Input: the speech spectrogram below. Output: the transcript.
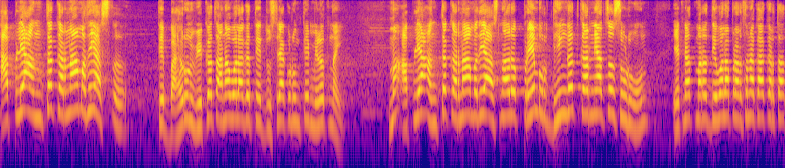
आपल्या अंतकरणामध्ये असतं. ते बाहेरून विकत आणावं लागत नाही दुसऱ्याकडून ते मिळत नाही. मग आपल्या अंतकरणामध्ये असणारं प्रेम वृद्धिंगत करण्याचं सोडून एकनाथ महाराज देवाला प्रार्थना का करतात?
